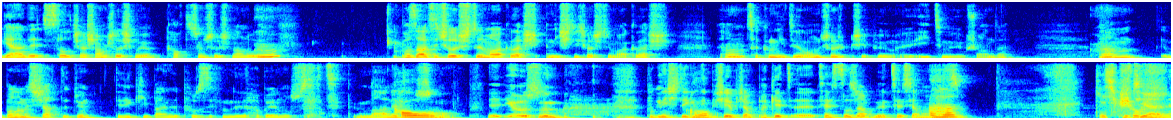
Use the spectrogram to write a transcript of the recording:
genelde salı çarşamba çalışmıyorum. Hafta sonu çalıştığımdan dolayı. Pazartesi çalıştığım arkadaş, yani işte çalıştığım arkadaş, yani takım lideri, onu şey yapıyorum, e, eğitim veriyorum şu anda. Um, bana mesaj attı dün. Dedi ki ben de pozitifim dedi haberin olsun. Dedim, Lanet olsun. Ne diyorsun? bugün işte gidip bir şey yapacağım. Paket e, test alacağım. Bugün test yapmam lazım. Geçmiş Kötü olsun. yani.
